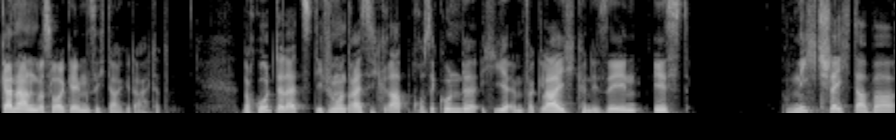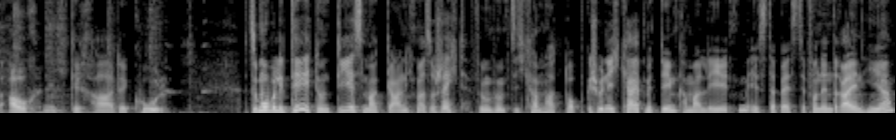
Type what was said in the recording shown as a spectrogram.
Keine Ahnung, was Wargaming sich da gedacht hat. Noch gut, der letzte, die 35 Grad pro Sekunde, hier im Vergleich könnt ihr sehen, ist nicht schlecht, aber auch nicht gerade cool. Zur Mobilität, und die ist mal gar nicht mal so schlecht. 55 km/h Topgeschwindigkeit, mit dem kann man leben, ist der beste von den dreien hier.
